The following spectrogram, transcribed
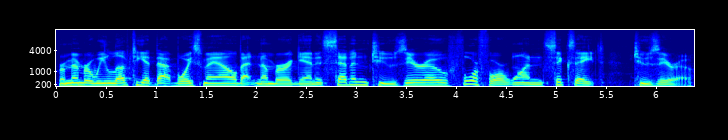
Remember, we love to get that voicemail. That number again is 720 441 6820.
